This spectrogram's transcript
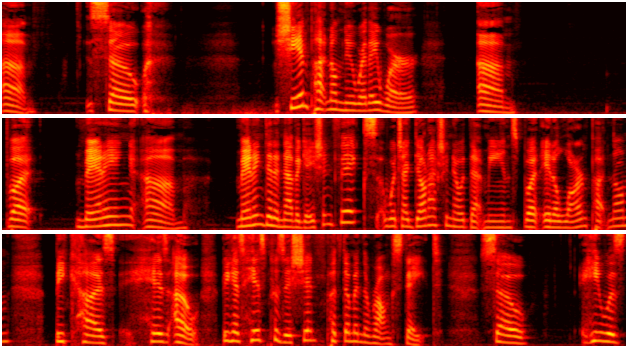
Um so she and Putnam knew where they were. Um but Manning um Manning did a navigation fix, which I don't actually know what that means, but it alarmed Putnam because his oh, because his position put them in the wrong state. So he was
